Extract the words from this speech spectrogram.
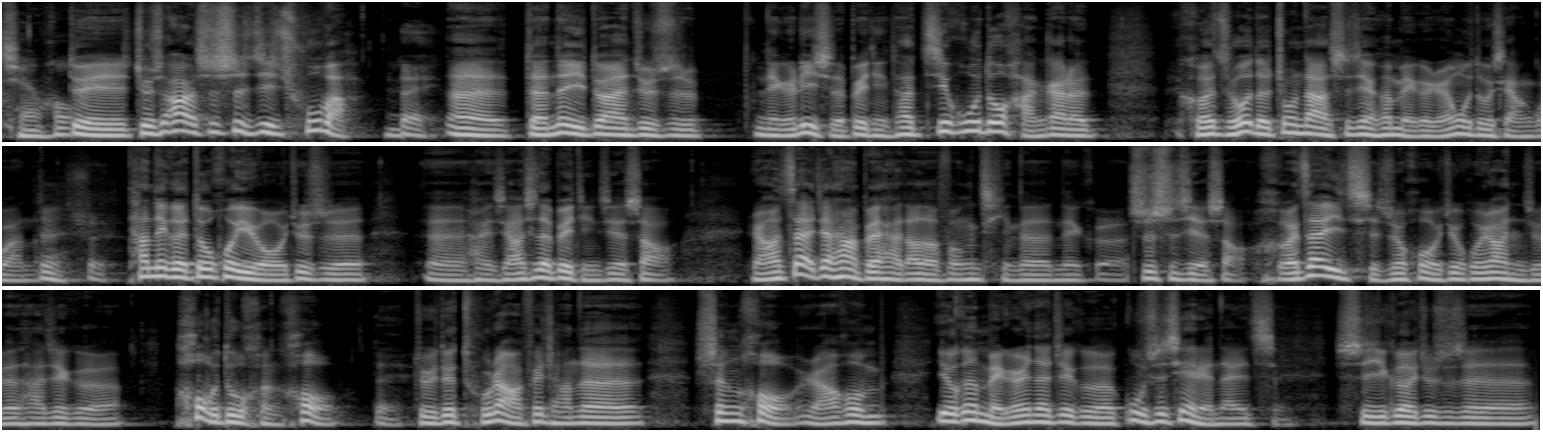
前后，对，就是二十世纪初吧，对，嗯的那一段就是那个历史的背景，它几乎都涵盖了和所有的重大事件和每个人物都相关的，对，是它那个都会有就是呃很详细的背景介绍。然后再加上北海道的风情的那个知识介绍合在一起之后，就会让你觉得它这个厚度很厚，对，就对土壤非常的深厚，然后又跟每个人的这个故事线连在一起，是一个就是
